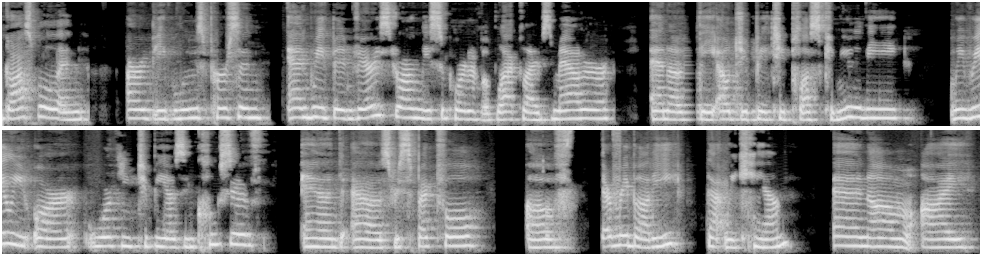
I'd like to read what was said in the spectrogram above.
gospel and R&B blues person. And we've been very strongly supportive of Black Lives Matter and of the LGBT plus community. We really are working to be as inclusive and as respectful of everybody that we can. And um, I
